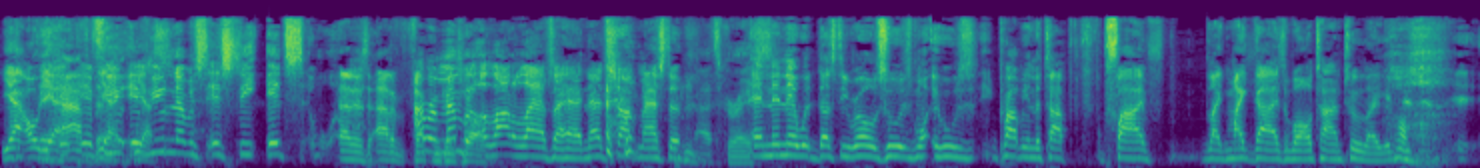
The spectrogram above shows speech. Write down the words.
Yeah, oh yeah. If yeah, you if yes. you never it's the it's That is out of I remember control. a lot of laughs I had, and that's Shockmaster. That's great. and then there with Dusty Rhodes, who is one, who's probably in the top five like mic guys of all time too. Like it, oh. it-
